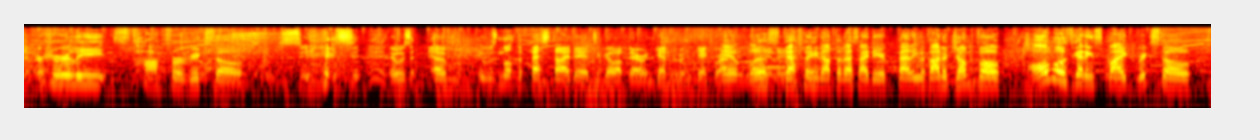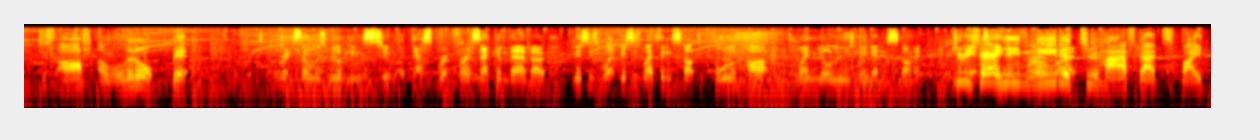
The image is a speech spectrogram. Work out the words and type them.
an early stock for Riksto. it was um, it was not the best idea to go up there and get get grabbed. It was definitely not the best idea. Peli without a jump though, almost getting spiked. Riksto just off a little bit. Riksto was looking super desperate for a second there, though. This is where this is where things start to fall apart when you're losing against Sonic. To be fair, he needed to have that spike,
